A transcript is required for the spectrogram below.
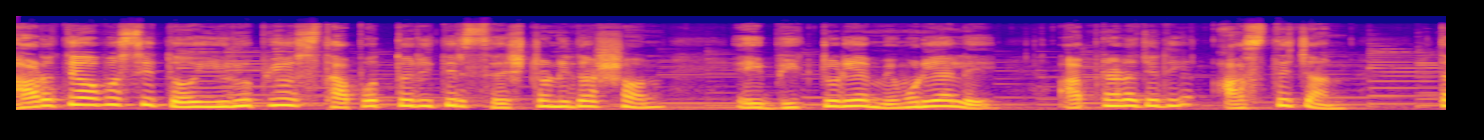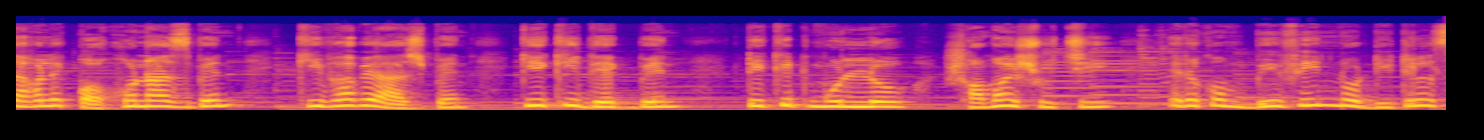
ভারতে অবস্থিত ইউরোপীয় স্থাপত্য রীতির শ্রেষ্ঠ নিদর্শন এই ভিক্টোরিয়া মেমোরিয়ালে আপনারা যদি আসতে চান, তাহলে কখন আসবেন, কীভাবে আসবেন, কি কি দেখবেন, টিকিট মূল্য, সময়সূচি, এরকম বিভিন্ন ডিটেলস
